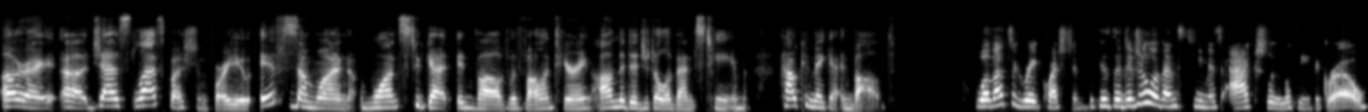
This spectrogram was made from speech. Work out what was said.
All right. Uh, Jess, last question for you. If mm-hmm. someone wants to get involved with volunteering on the digital events team, how can they get involved? Well, that's a great question because the digital events team is actually looking to grow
